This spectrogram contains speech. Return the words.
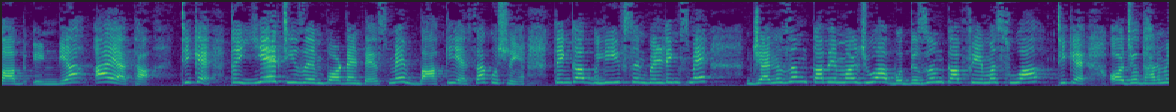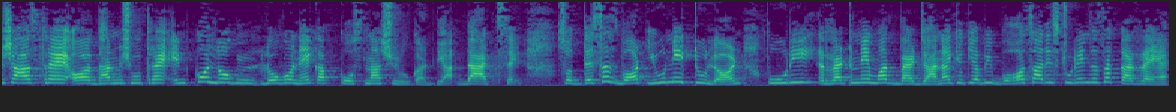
कब इंडिया आया था? ठीक है? तो ये चीज़ें इंपॉर्टेंट है, इसमें बाकी ऐसा कुछ नहीं है। Think of beliefs in buildings में जैनिज्म कब इमर्ज हुआ? बुद्धिज्म कब फ़ेमस हुआ? ठीक है? और जो धर्मशास्त्र है और धर्मसूत्र है, इनको लोग, लोगों ने कब कोसना शुरू कर दिया? That set so this is what you need to learn पूरी रटने मत बैठ जाना, क्योंकि अभी बहुत सारे स्टूडेंट्स ऐसा कर रहे हैं।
